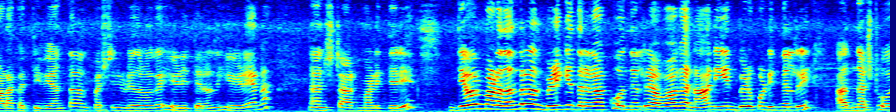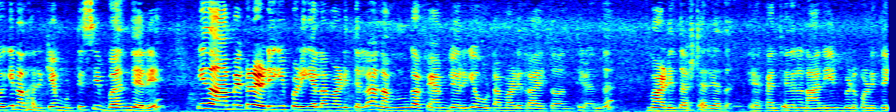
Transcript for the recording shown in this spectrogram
ಮಾಡಾಕತ್ತೀವಿ ಅಂತ ನಾನು ಫಸ್ಟಿನ ವಿಡಿಯೋದೊಳಗೆ ಹೇಳಿದ್ದೆ. ನಾನು ಹೇಳೇನ ನಾನು ಸ್ಟಾರ್ಟ್ ಮಾಡಿದ್ದೆ ರೀ. ದೇವ್ರು ಮಾಡೋದಂದ್ರೆ ನಾನು ಬೆಳಿಗ್ಗೆ ದರ್ಗಾಕ್ಕೆ ಹೋದ್ನಲ್ರಿ ಅವಾಗ ನಾನು ಏನು ಬೇಡ್ಕೊಂಡಿದ್ನಲ್ರಿ ಅದನ್ನಷ್ಟು ಹೋಗಿ ನಾನು ಹರಕೆ ಮುಟ್ಟಿಸಿ ಬಂದೆ ರೀ. ಇದು ಆಮೇಲೆ ಕಡೆ ಅಡಿಗೆ ಪಡಿಗೆ ಎಲ್ಲ ಮಾಡಿದ್ದೆಲ್ಲ ನಮ್ಗೆ ಫ್ಯಾಮ್ಲಿಯವ್ರಿಗೆ ಊಟ ಮಾಡಿದ್ರೆ ಆಯಿತು ಅಂತ ಹೇಳಂದು ಮಾಡಿದ್ದಷ್ಟೇ ರೀ ಅದು. ಯಾಕಂತ ಹೇಳಿದ್ರೆ ನಾನು ಏನು ಬಿಡ್ಕೊಂಡಿದ್ದೆ,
